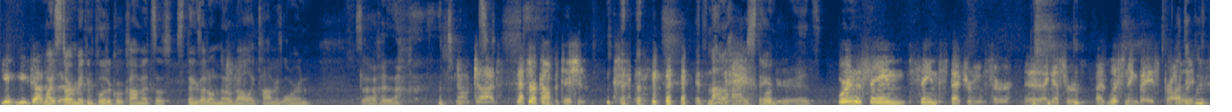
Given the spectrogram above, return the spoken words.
You you got it. might start making political comments of things I don't know about, like Tomi Lahren. So, uh, Oh God, that's our competition. it's not a high standard. It's, We're in the same same spectrum as her. Uh, I guess for a listening base, probably. I think we've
